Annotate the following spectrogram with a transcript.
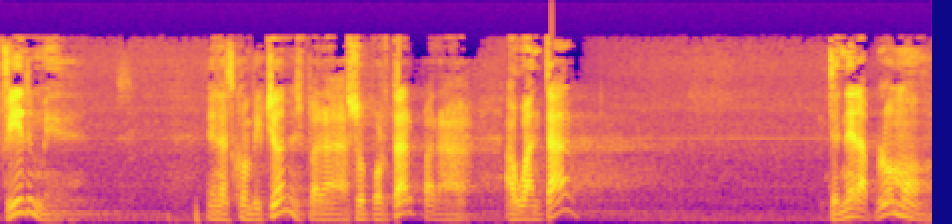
firme en las convicciones para soportar, para aguantar, tener aplomo.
